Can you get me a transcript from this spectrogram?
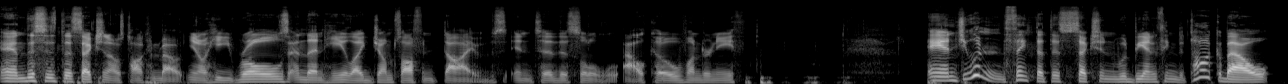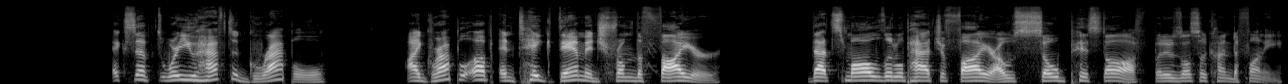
And this is the section I was talking about. You know, he rolls and then he like jumps off and dives into this little alcove underneath. And you wouldn't think that this section would be anything to talk about, except where you have to grapple. I grapple up and take damage from the fire. That small little patch of fire. I was so pissed off, but it was also kind of funny.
